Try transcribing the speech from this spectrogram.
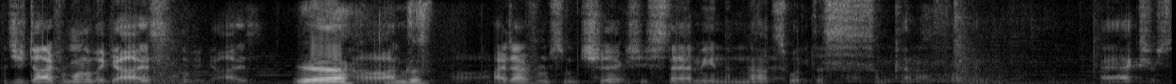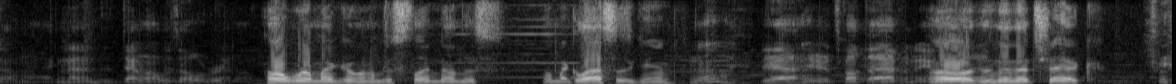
Did you die from one of the guys? One of the guys? Yeah, Oh, I'm just. I died from some chick. She stabbed me in the nuts with this some kind of fucking axe or something. And then the demo was over. Oh, where am I going? I'm just sliding down this. Oh, my glasses again. No. Yeah, it's about to happen to you. Oh, and then that chick.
